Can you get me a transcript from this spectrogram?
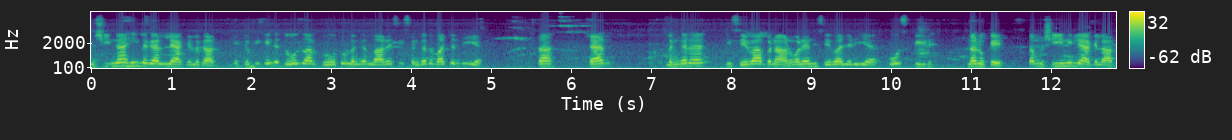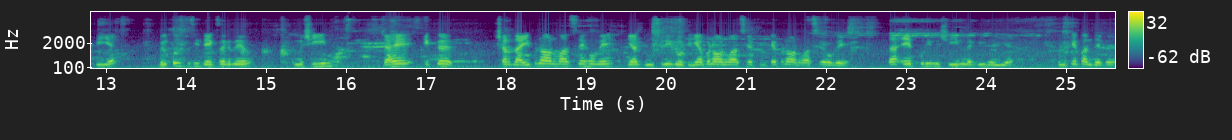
ਮਸ਼ੀਨਾਂ ਹੀ ਲਗਾ, ਲਿਆ ਕੇ ਲਗਾ ਦਿੱਤੀਆਂ। ਕਿਉਂਕਿ ਕਹਿੰਦੇ 2002 ਤੋਂ ਲੰਗਰ ਲਾ ਰਹੇ ਸੀ, ਸੰਗਤ ਵੱਧ ਜਾਂਦੀ ਹੈ। ਤਾਂ ਸ਼ਾਇਦ ਲੰਗਰ ਦੀ ਸੇਵਾ ਬਣਾਉਣ ਵਾਲਿਆਂ ਦੀ ਸੇਵਾ ਜਿਹੜੀ ਹੈ ਉਹ ਸਪੀਡ ਨਾ ਰੁਕੇ। ਤਾਂ ਮਸ਼ੀਨ ਹੀ ਲਿਆ ਕੇ ਲਾਤੀ ਹੈ। ਬਿਲਕੁਲ ਤੁਸੀਂ ਦੇਖ ਸਕਦੇ ਹੋ ਮਸ਼ੀਨ ਚਾਹੇ ਇੱਕ ਸ਼ਰਦਾਈ ਬਣਾਉਣ ਵਾਸਤੇ ਹੋਵੇ ਜਾਂ ਦੂਸਰੀ ਰੋਟੀਆਂ ਬਣਾਉਣ ਵਾਸਤੇ ਫੁਲਕੇ ਬਣਾਉਣ ਵਾਸਤੇ ਹੋਵੇ ਤਾਂ ਇਹ ਪੂਰੀ ਮਸ਼ੀਨ ਲੱਗੀ ਹੋਈ ਹੈ ਫੁਲਕੇ ਬਣਦੇ ਪਏ।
